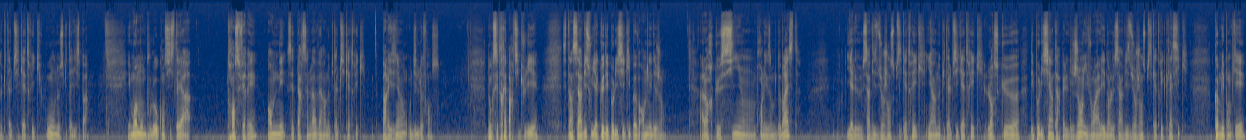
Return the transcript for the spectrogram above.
hôpital psychiatrique ou on n'hospitalise pas. Et moi, mon boulot consistait à transférer, emmener cette personne-là vers un hôpital psychiatrique parisien ou d'Île-de-France. Donc c'est très particulier. C'est un service où il n'y a que des policiers qui peuvent emmener des gens. Alors que si on prend l'exemple de Brest, il y a le service d'urgence psychiatrique, il y a un hôpital psychiatrique. Lorsque euh, des policiers interpellent des gens, ils vont aller dans le service d'urgence psychiatrique classique, comme les pompiers,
